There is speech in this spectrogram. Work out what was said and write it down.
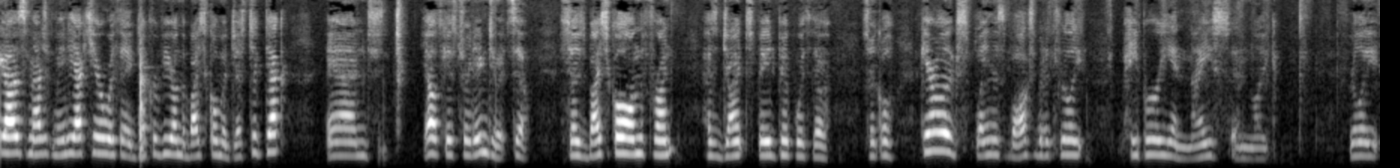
Hey guys, Magic Maniac here with a deck review on the Bicycle Majestic deck. And yeah, let's get straight into it. So, it says Bicycle on the front, has a giant spade pip with a circle. I can't really explain this box, but it's really papery and nice and like really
